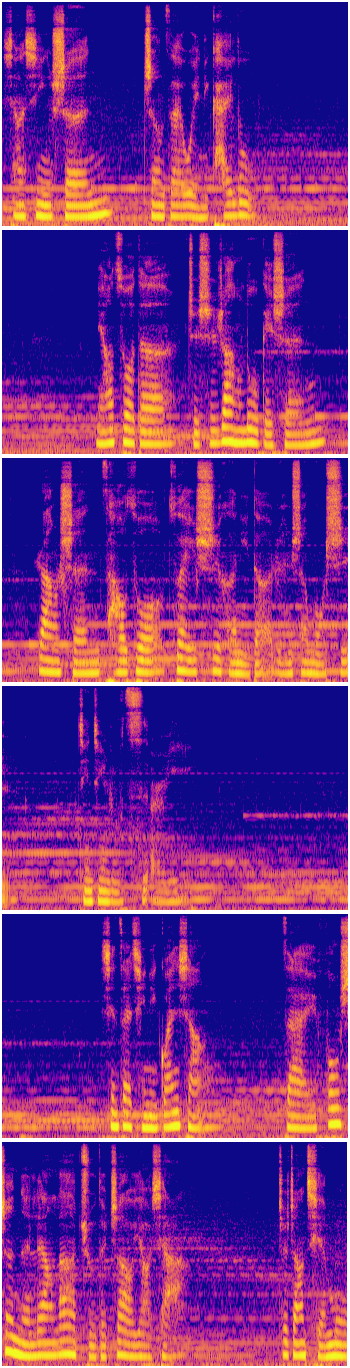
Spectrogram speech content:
相信神正在为你开路。你要做的只是让路给神，让神操作最适合你的人生模式，仅仅如此而已。现在，请你观想，在丰盛能量蜡烛的照耀下。这张钱母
